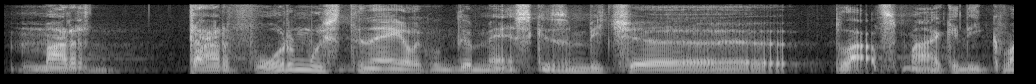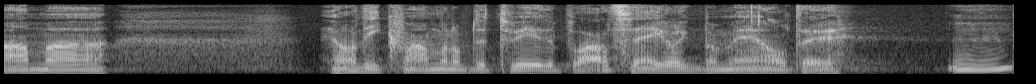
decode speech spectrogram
maar daarvoor moesten eigenlijk ook de meisjes een beetje plaatsmaken. Die kwamen, ja, die kwamen op de tweede plaats eigenlijk bij mij altijd. Mm -hmm.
